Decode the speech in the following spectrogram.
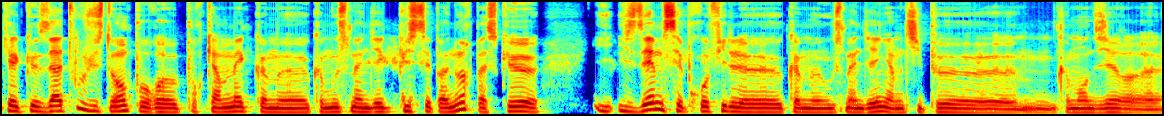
quelques atouts justement pour pour qu'un mec comme comme Ousmane Dieng puisse s'épanouir parce que ils aiment ces profils euh, comme Ousmane Dieng, un petit peu, euh, comment dire, euh,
